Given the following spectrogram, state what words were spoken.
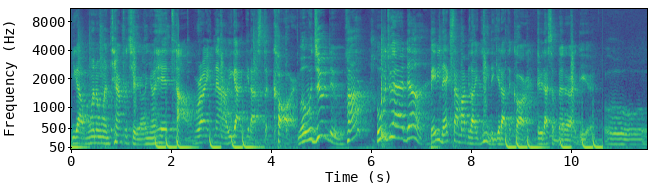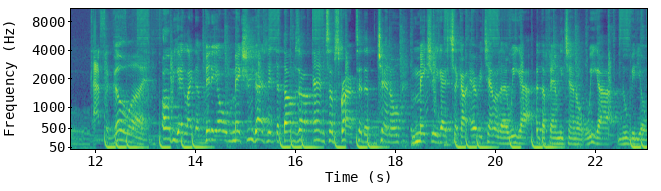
you got one on one temperature on your head top right now. You gotta get out the car. What would you do, huh? What would you have done? Maybe next time I'd be like, you need to get out the car. Dude, that's a better idea. Ooh, Hope you guys like the video. Make sure you guys hit the thumbs up and subscribe to the channel. Make sure you guys check out every channel that we got. The family channel, we got new video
